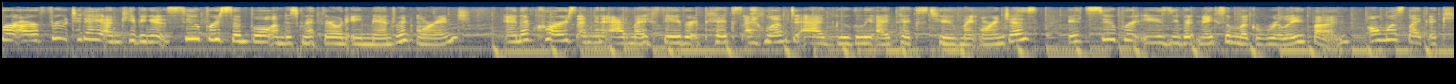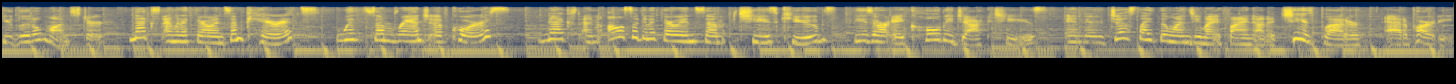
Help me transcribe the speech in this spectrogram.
For our fruit today, I'm keeping it super simple. I'm just gonna throw in a mandarin orange, and of course, I'm gonna add my favorite picks. I love to add googly eye picks to my oranges. It's super easy, but makes them look really fun. Almost like a cute little monster. Next, I'm gonna throw in some carrots with some ranch, of course. Next, I'm also gonna throw in some cheese cubes. These are a Colby Jack cheese, and they're just like the ones you might find on a cheese platter at a party.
